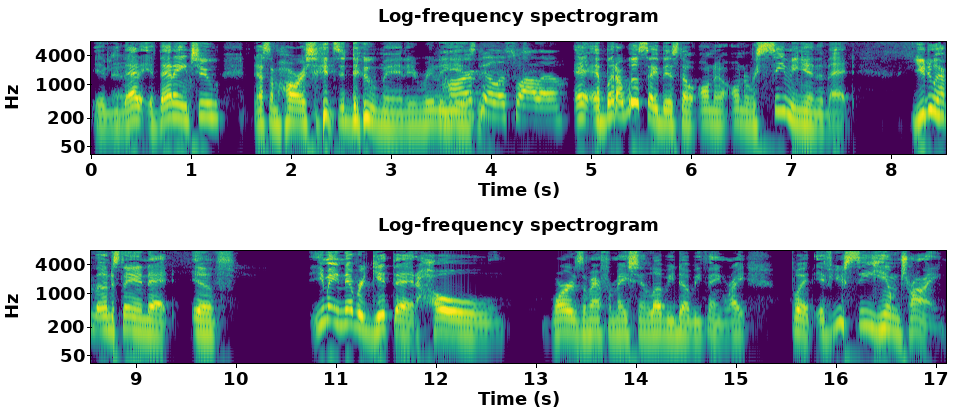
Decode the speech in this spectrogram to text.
if you, that if that ain't you, that's some hard shit to do, man. It really Hard is. pill to swallow. And- and- but I will say this though, on the on the receiving end of that, you do have to understand that if you may never get that whole words of affirmation, lovey dovey thing, right? But if you see him trying,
